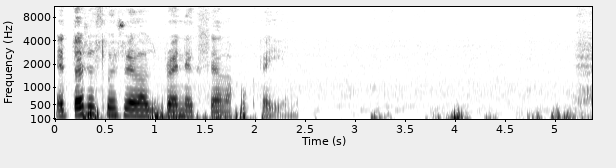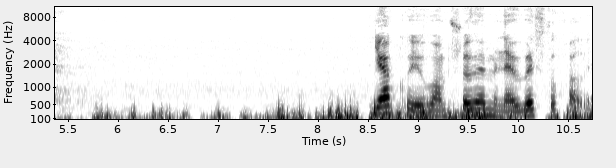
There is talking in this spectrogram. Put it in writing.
Я теж служила в Збройних силах України. Дякую вам, що ви мене вислухали.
